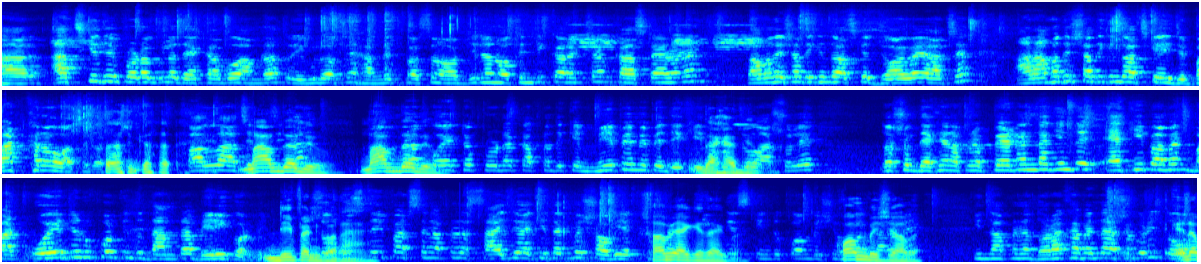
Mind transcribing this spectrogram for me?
আর আজকে যে প্রোডাক্টগুলো দেখাবো আমরা, তো এগুলো আছে hundred percent original authentic correction cast iron তো আমাদের সাথে কিন্তু আজকে জয় ভাই আছে আর আমাদের সাথে কিন্তু আজকে এই যে বাটখারাও আছে পাল্লা আছে মাপ দিয়ে দিও, মাপ দিয়ে দিও। কয়েকটা প্রোডাক্ট আপনাদেরকে মেপে মেপে দেখিয়ে দেখা দিও। আসলে দর্শক দেখেন আপনারা প্যাটার্নটা কিন্তু একই পাবেন বাট ওয়েটের উপর কিন্তু দামটা ভেরি করবে ডিপেন্ড করে, হ্যাঁ। বুঝতেই পারছেন আপনারা সাইজও একই থাকবে সবই একই সবই একই থাকবে। কিন্তু কম বেশি কম বেশি হবে। কিন্তু আপনারা ধরা খাবেন না আশা করি। তো এটা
